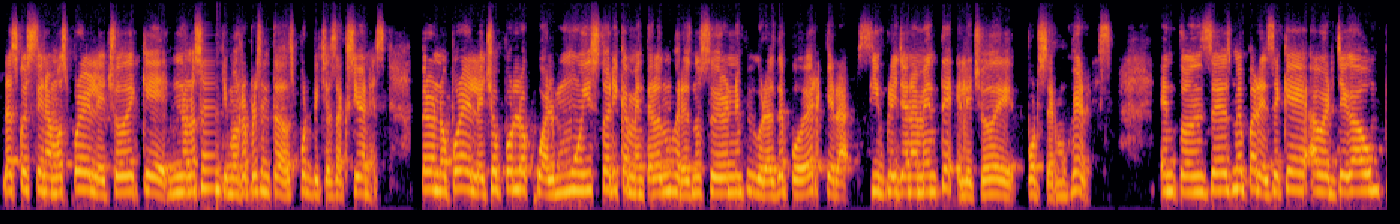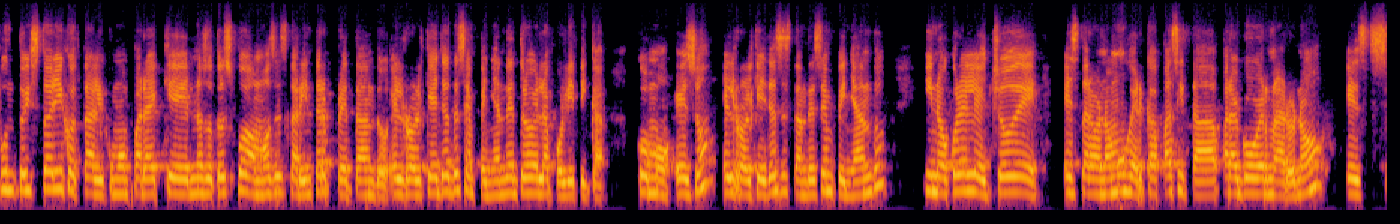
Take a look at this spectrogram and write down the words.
las cuestionamos por el hecho de que no nos sentimos representadas por dichas acciones, pero no por el hecho por lo cual muy históricamente las mujeres no estuvieron en figuras de poder, que era simple y llanamente el hecho de por ser mujeres. Entonces, me parece que haber llegado a un punto histórico tal como para que nosotros podamos estar interpretando el rol que ellas desempeñan dentro de la política como eso, el rol que ellas están desempeñando, y no con el hecho de estar una mujer capacitada para gobernar o no, es,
